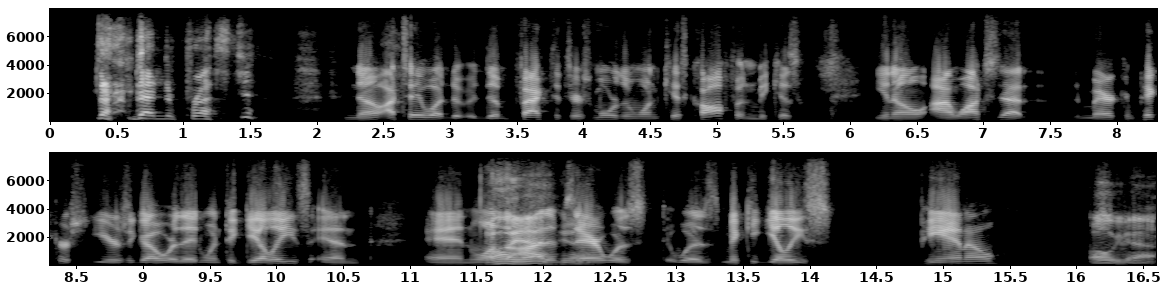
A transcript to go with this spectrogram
that, that depressed you. No, I tell you what, the, the fact that there's more than one Kiss coffin because, you know, I watched that American Pickers years ago where they'd went to Gilley's and and one Oh, of the yeah, items yeah. there was was Mickey Gilley's piano. Oh yeah.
